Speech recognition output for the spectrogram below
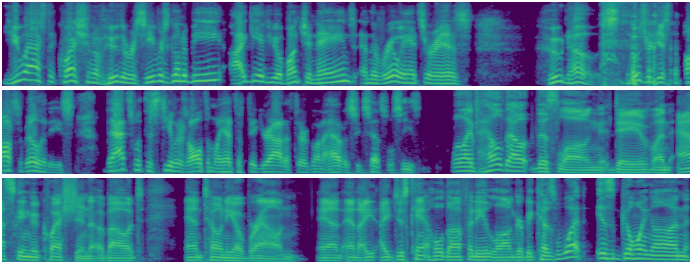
you asked the question of who the receiver is going to be. I gave you a bunch of names, and the real answer is who knows? Those are just the possibilities. That's what the Steelers ultimately have to figure out if they're going to have a successful season. Well, I've held out this long, Dave, on asking a question about Antonio Brown. And and I, I just can't hold off any longer because what is going on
